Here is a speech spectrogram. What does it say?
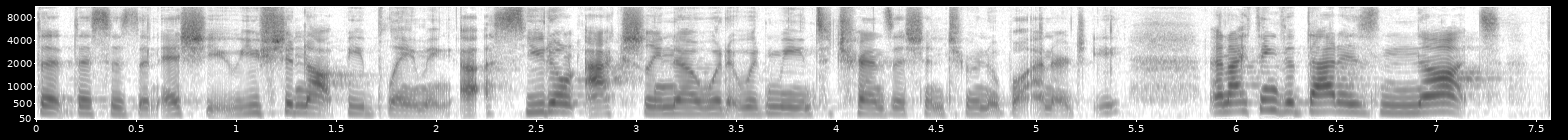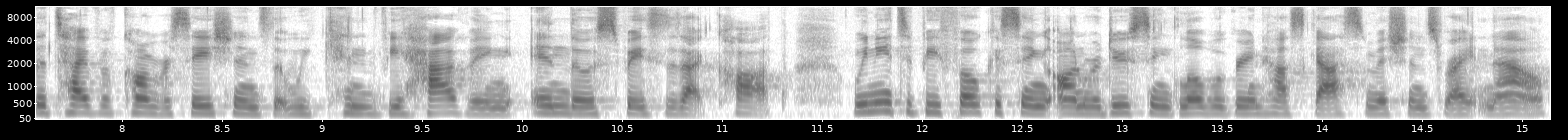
that this is an issue. You should not be blaming us. You don't actually know what it would mean to transition to renewable energy. And I think that that is not the type of conversations that we can be having in those spaces at COP. We need to be focusing on reducing global greenhouse gas emissions right now.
